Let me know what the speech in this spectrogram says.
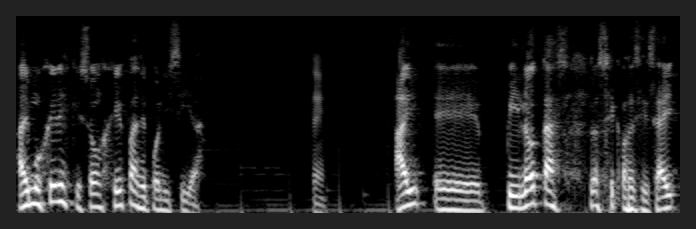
hay mujeres que son jefas de policía. Sí. Hay pilotas, no sé cómo se dice, hay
